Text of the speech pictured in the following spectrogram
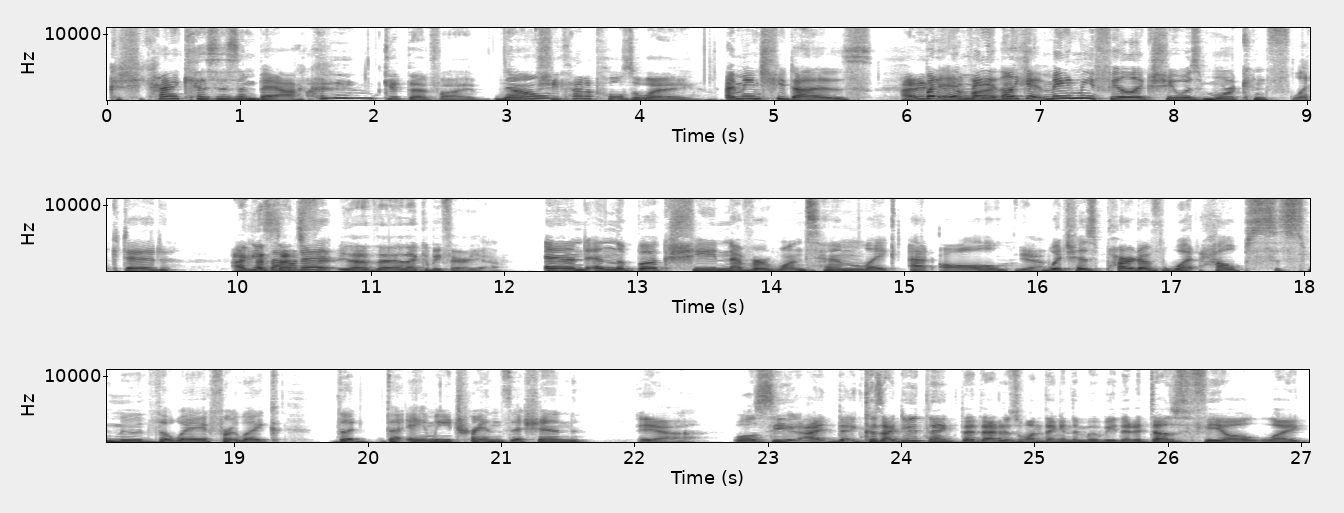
because she kind of kisses him back. I didn't get that vibe. No, She kind of pulls away. I mean she does, I didn't but get it the made like she- it made me feel like she was more conflicted. I guess that's fair. it. Yeah, that, that could be fair. Yeah. And in the book, she never wants him like at all. Yeah. Which is part of what helps smooth the way for like the the Amy transition. Yeah. Well, see, I because I do think that that is one thing in the movie that it does feel like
